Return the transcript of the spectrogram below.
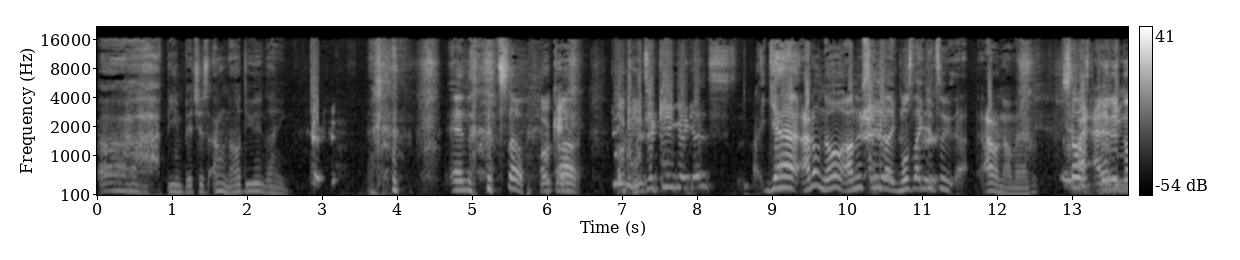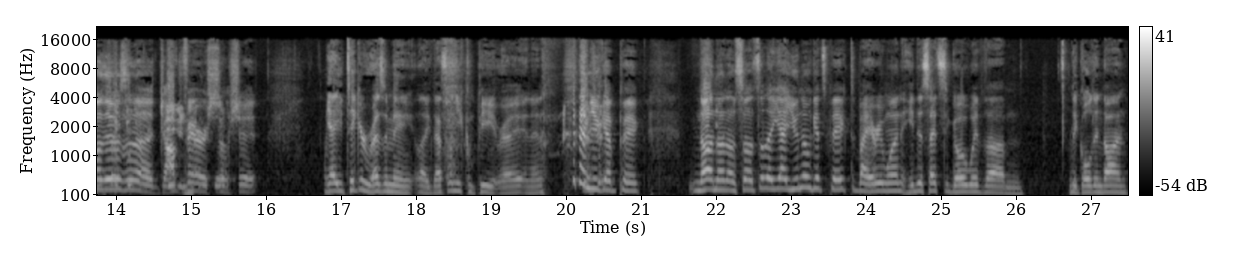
uh, being bitches, I don't know, dude. Like, and so Okay. uh, Okay. the Wizard King, I guess. yeah, I don't know. Honestly, like most likely to, I don't know, man. So I, I didn't know there was a job fair or some shit. Yeah, you take your resume, like that's when you compete, right? And then and you get picked. No, no, no. So so like yeah, Yuno gets picked by everyone. He decides to go with um the Golden Dawn,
